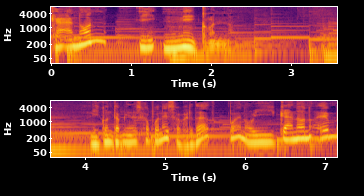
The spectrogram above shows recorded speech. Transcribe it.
Canon y Nikon. Nikon también es japonesa, ¿verdad? Bueno, y Canon, em,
